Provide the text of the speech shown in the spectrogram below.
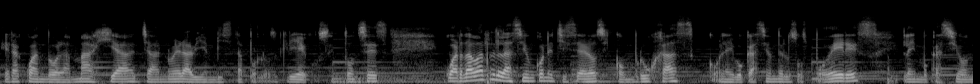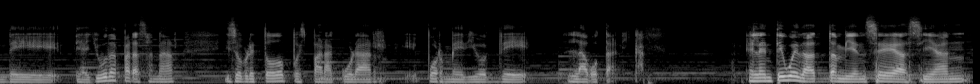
Era cuando la magia ya no era bien vista por los griegos. Entonces, guardaba relación con hechiceros y con brujas, con la invocación de los poderes, la invocación de, de ayuda para sanar y sobre todo pues para curar eh, por medio de la botánica. En la antigüedad también se hacían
